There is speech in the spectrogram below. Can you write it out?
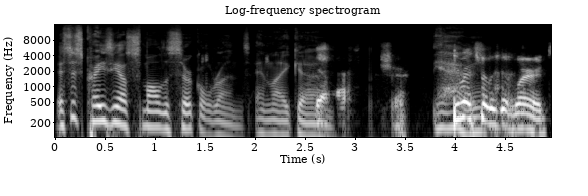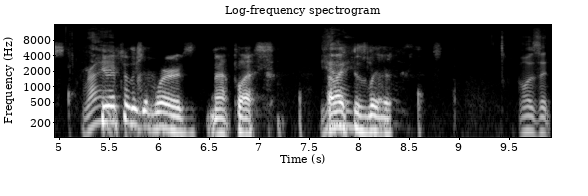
it's just crazy how small the circle runs and like um, Yeah. Sure. yeah He writes really good words. right He writes really good words, Matt Pless. yeah I like his lyrics. was it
